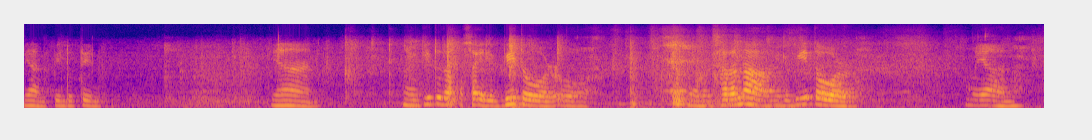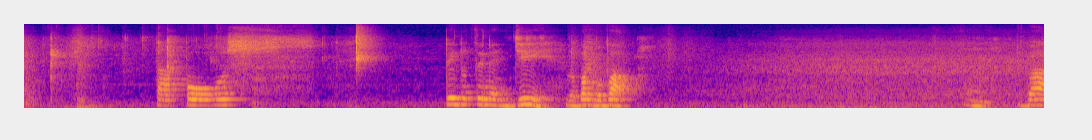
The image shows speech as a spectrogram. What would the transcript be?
Yan, pindutin. Yan. Nandito na ako sa elevator. Oh. Yan, nagsara na ang elevator. Ayan. Tapos, pindutin ang G. Babang baba. Hmm. Diba?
